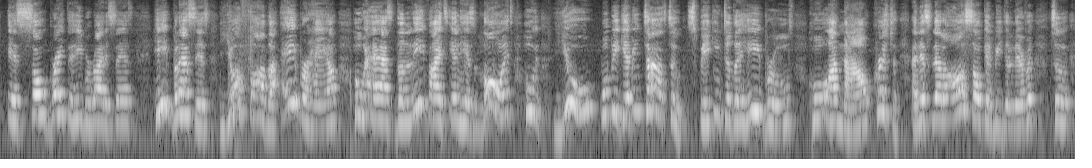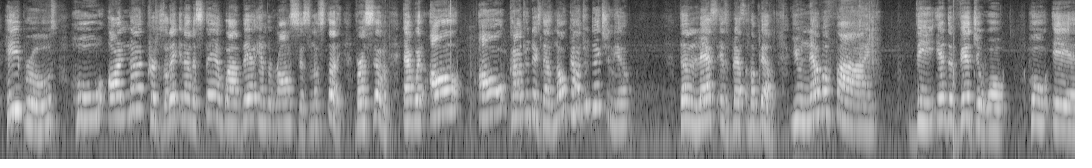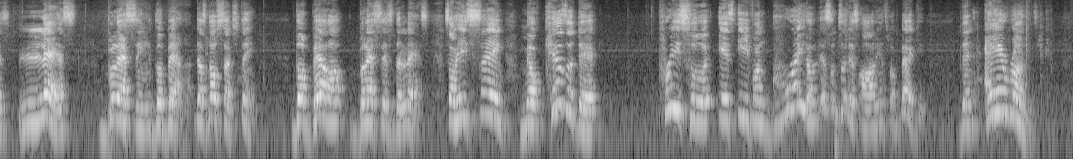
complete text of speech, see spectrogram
is so great, the Hebrew writer says, he blesses your father Abraham, who has the Levites in his loins, who you will be giving tithes to. Speaking to the Hebrews who are now Christians. And this letter also can be delivered to Hebrews who are not Christians, so they can understand why they're in the wrong system of study. Verse 7. And with all all contradictions, there's no contradiction here, the less is blessed of the better. You never find the individual who is less blessing the better. There's no such thing. The better blesses the less. So he's saying Melchizedek priesthood is even greater. Listen to this audience, beg you. Than Aaron's.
